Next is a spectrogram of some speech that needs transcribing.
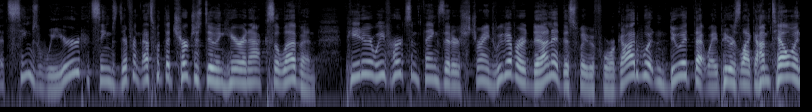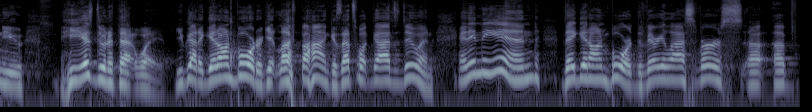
it seems weird. It seems different. That's what the church is doing here in Acts 11. Peter, we've heard some things that are strange. We've never done it this way before. God wouldn't do it that way. Peter's like, I'm telling you, He is doing it that way. You got to get on board or get left behind because that's what God's doing. And in the end, they get on board. The very last verse uh, of,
